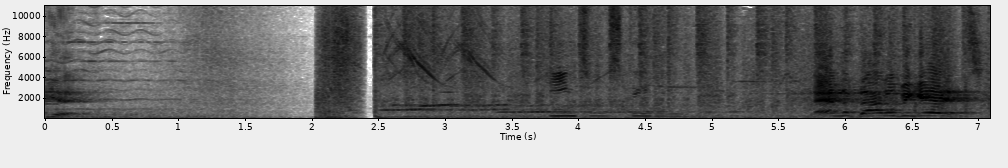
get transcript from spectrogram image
champion. Into steady. And the battle begins.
